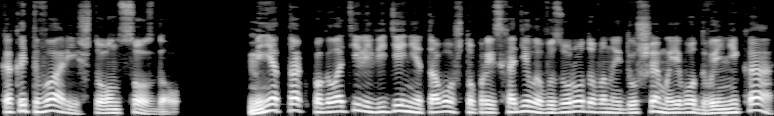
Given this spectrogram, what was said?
как и твари, что он создал. Меня так поглотили видения того, что происходило в изуродованной душе моего двойника,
